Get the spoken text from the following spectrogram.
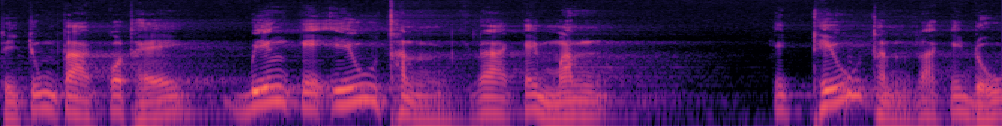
thì chúng ta có thể biến cái yếu thành ra cái mạnh, cái thiếu thành ra cái đủ.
